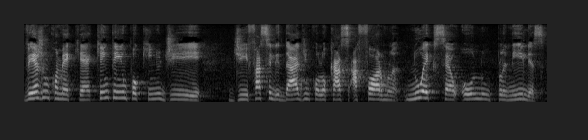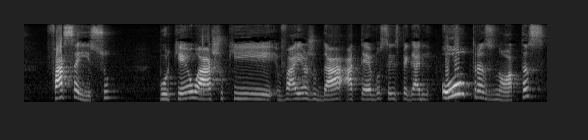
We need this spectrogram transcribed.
vejam como é que é. Quem tem um pouquinho de, de facilidade em colocar a fórmula no Excel ou no Planilhas, faça isso, porque eu acho que vai ajudar até vocês pegarem outras notas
